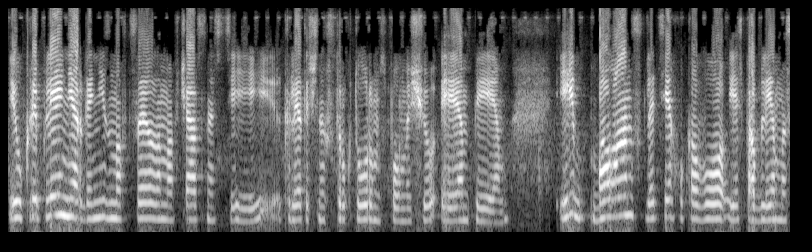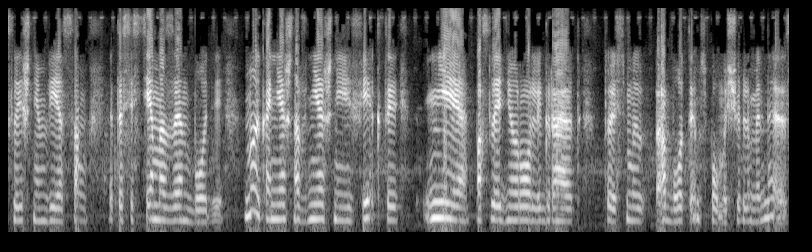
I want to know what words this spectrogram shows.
и укрепление организма в целом, а в частности клеточных структур с помощью EMPM. И баланс для тех, у кого есть проблемы с лишним весом, это система Zen Body. Ну и, конечно, внешние эффекты не последнюю роль играют. То есть мы работаем с помощью Luminous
